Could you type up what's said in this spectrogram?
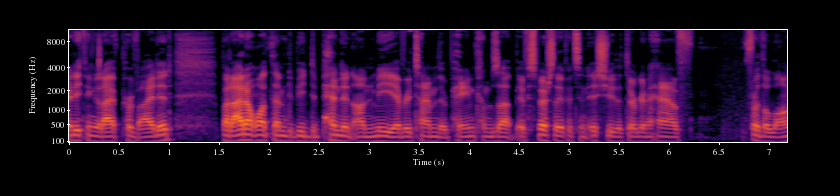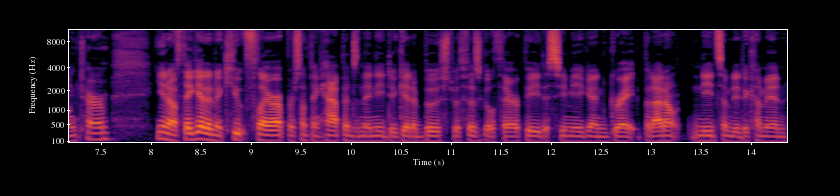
anything that I've provided. But I don't want them to be dependent on me every time their pain comes up, especially if it's an issue that they're going to have for the long term. You know, if they get an acute flare up or something happens and they need to get a boost with physical therapy to see me again, great. But I don't need somebody to come in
